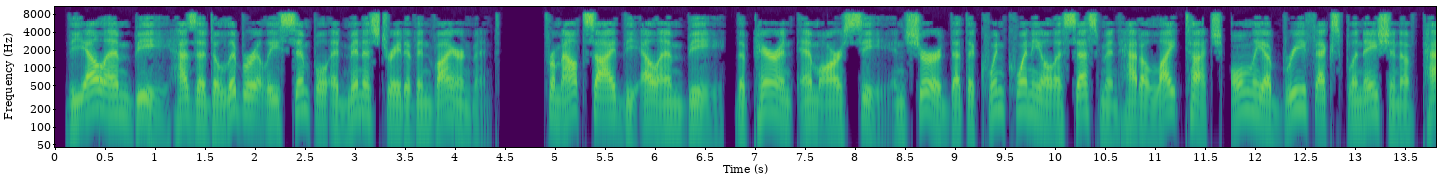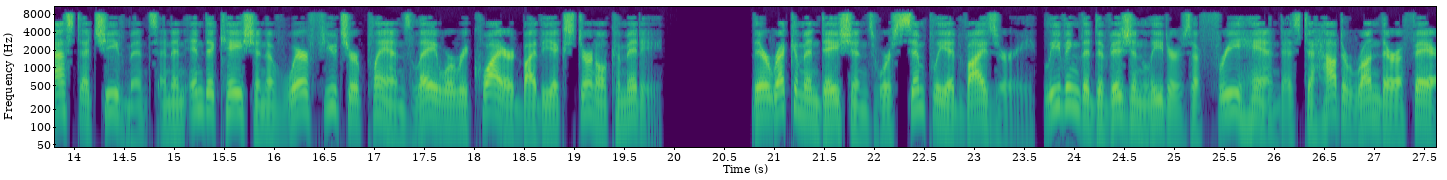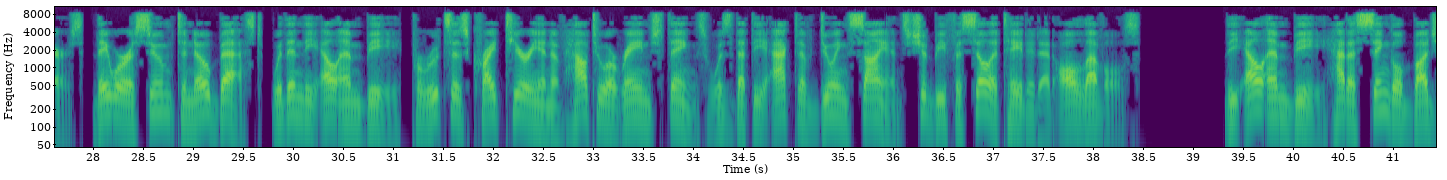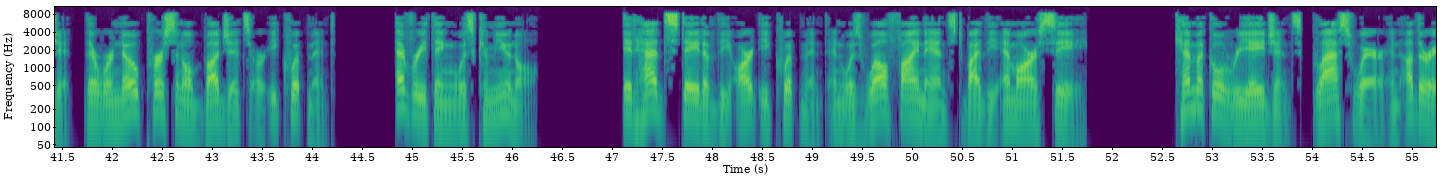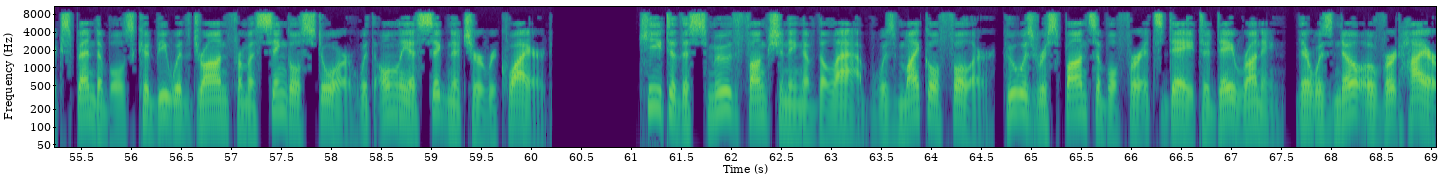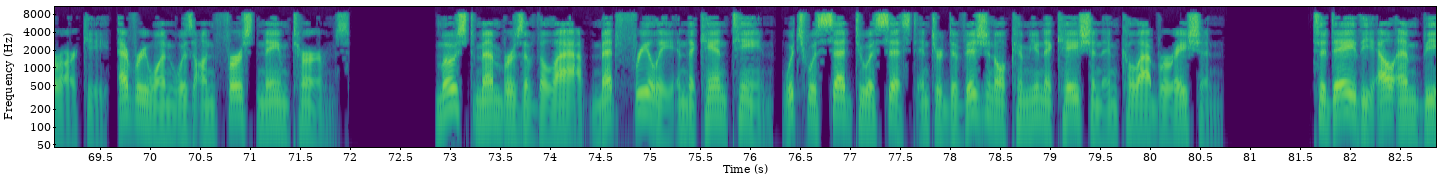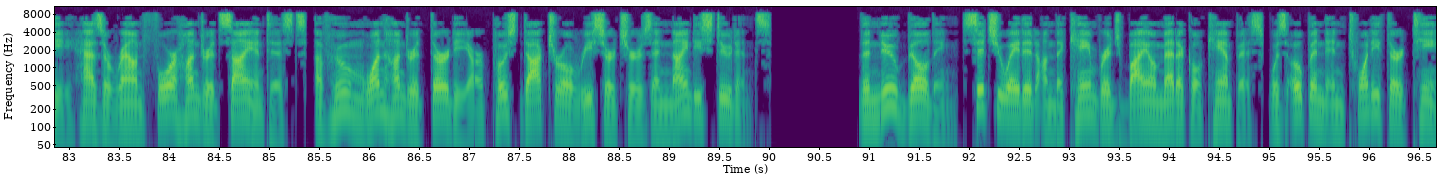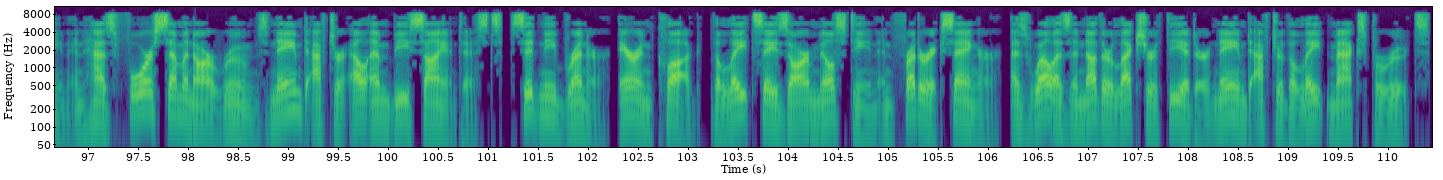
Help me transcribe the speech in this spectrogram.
The LMB has a deliberately simple administrative environment. From outside the LMB, the parent MRC ensured that the quinquennial assessment had a light touch, only a brief explanation of past achievements and an indication of where future plans lay were required by the external committee. Their recommendations were simply advisory, leaving the division leaders a free hand as to how to run their affairs. They were assumed to know best. Within the LMB, Perutz's criterion of how to arrange things was that the act of doing science should be facilitated at all levels. The LMB had a single budget, there were no personal budgets or equipment. Everything was communal. It had state-of-the-art equipment and was well financed by the MRC. Chemical reagents, glassware and other expendables could be withdrawn from a single store with only a signature required. Key to the smooth functioning of the lab was Michael Fuller, who was responsible for its day-to-day -day running. There was no overt hierarchy, everyone was on first-name terms. Most members of the lab met freely in the canteen, which was said to assist interdivisional communication and collaboration. Today the LMB has around 400 scientists, of whom 130 are postdoctoral researchers and 90 students. The new building situated on the Cambridge Biomedical campus was opened in 2013 and has four seminar rooms named after LMB scientists, Sidney Brenner, Aaron Klug, the late Cesar Milstein and Frederick Sanger, as well as another lecture theatre named after the late Max Perutz.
